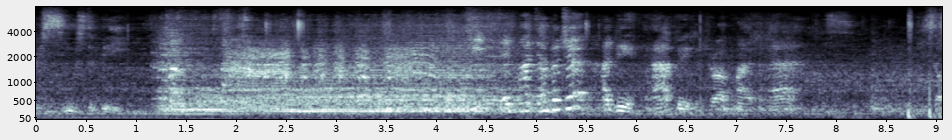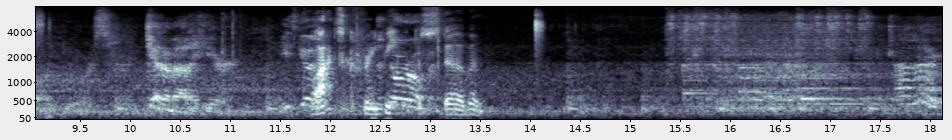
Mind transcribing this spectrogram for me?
There seems to be. If you take my temperature, I'd be happy to drop my pants. He's all yours. Get him out of here. He's good. Well, that's creepy and open. disturbing. Alert.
